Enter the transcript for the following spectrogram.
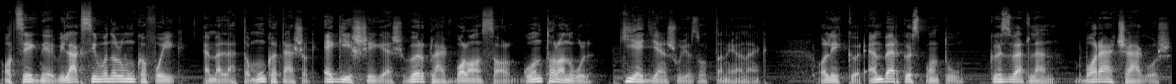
A cégnél világszínvonalú munka folyik, emellett a munkatársak egészséges work-life balanszal gondtalanul, kiegyensúlyozottan élnek. A légkör emberközpontú, közvetlen, barátságos,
